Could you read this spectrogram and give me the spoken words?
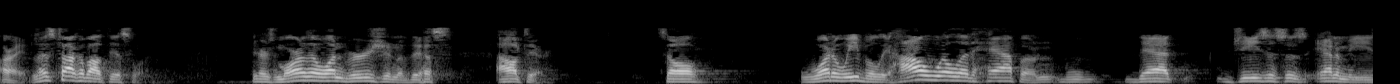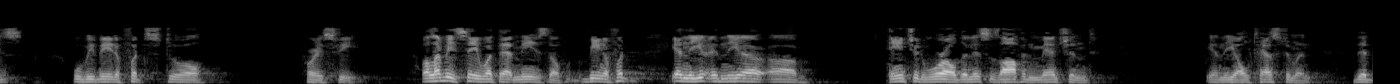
Alright, let's talk about this one. There's more than one version of this out there. So, what do we believe? How will it happen that Jesus' enemies will be made a footstool for his feet? Well, let me say what that means though. Being a foot, in the, in the, uh, uh, ancient world, and this is often mentioned in the Old Testament, that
